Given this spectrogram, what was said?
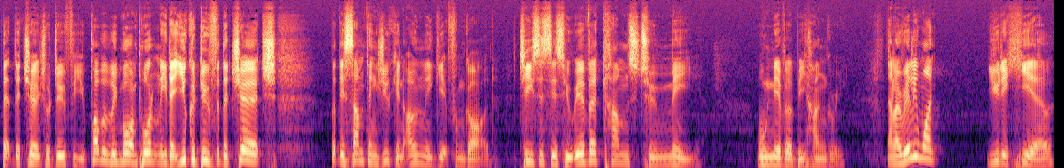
that the church will do for you. Probably more importantly, that you could do for the church, but there's some things you can only get from God. Jesus says, Whoever comes to me will never be hungry. And I really want you to hear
